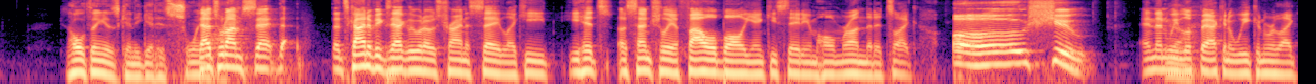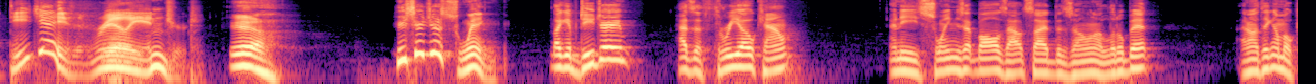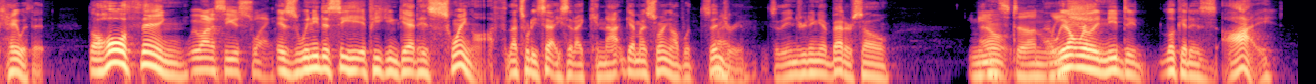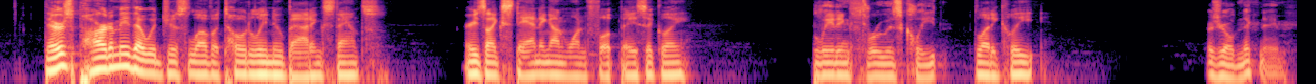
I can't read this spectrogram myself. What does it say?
The whole thing is can he get his swing? That's what? I'm saying. That, that's kind of exactly what I was trying to say. Like he he hits essentially a foul ball Yankee Stadium home run that it's like, oh shoot. And then we look back in a week and we're like, DJ is really injured. Yeah. He should just swing. Like if DJ has a 3-0 count and he swings at balls outside the zone a little bit, I don't think I'm okay with it. The whole thing We want to see you swing. is we need to see if he can get his swing off. That's what he said. He said I cannot get my swing off with this injury. So the injury didn't get better. So He I needs to don't- unleash. we don't really need to look at his eye. There's part of me that would just love a totally new batting stance. Or he's like standing on one foot basically. Bleeding through his cleat. Bloody cleat. There's your old nickname.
